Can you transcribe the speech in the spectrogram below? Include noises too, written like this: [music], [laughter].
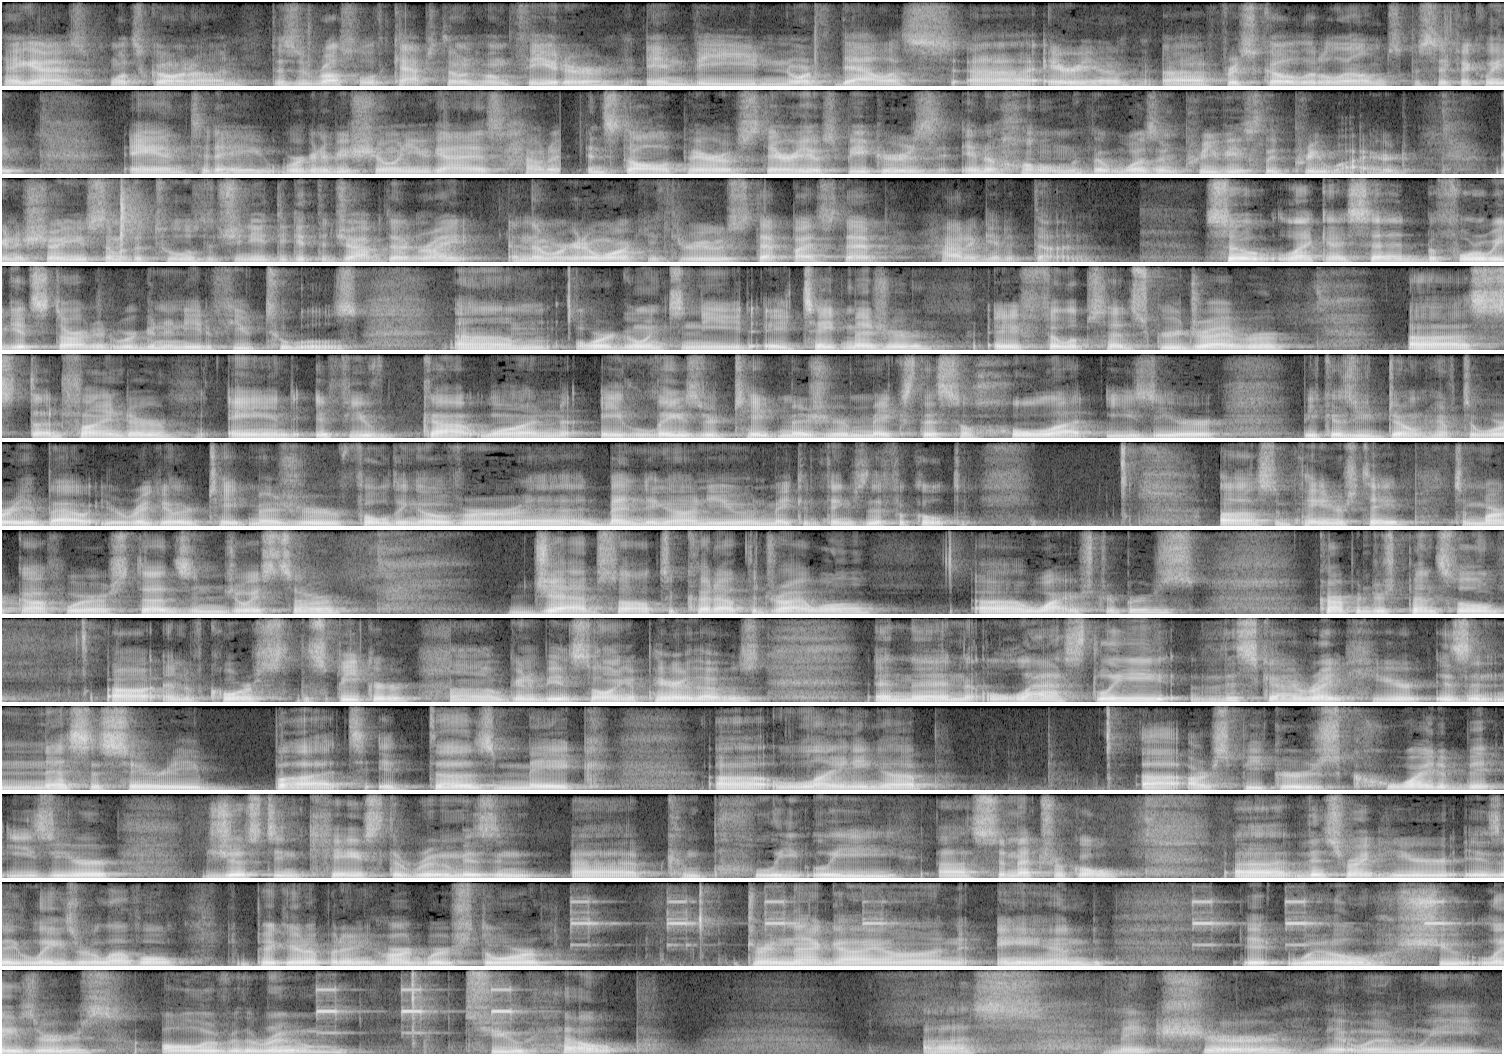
Hey guys, what's going on? This is Russell with Capstone Home Theater in the North Dallas uh, area, uh, Frisco Little Elm specifically. And today we're going to be showing you guys how to install a pair of stereo speakers in a home that wasn't previously pre-wired. We're going to show you some of the tools that you need to get the job done right, and then we're going to walk you through step by step how to get it done. So, like I said, before we get started, we're going to need a few tools. Um, we're going to need a tape measure, a Phillips head screwdriver, a stud finder, and if you've got one, a laser tape measure makes this a whole lot easier because you don't have to worry about your regular tape measure folding over and bending on you and making things difficult. Uh, some painter's tape to mark off where our studs and joists are, jab saw to cut out the drywall, uh, wire strippers, carpenter's pencil, uh, and of course the speaker. Uh, we're going to be installing a pair of those. And then lastly, this guy right here isn't necessary, but it does make uh, lining up uh, our speakers quite a bit easier just in case the room isn't uh, completely uh, symmetrical. Uh, this right here is a laser level. You can pick it up at any hardware store. Turn that guy on and it will shoot lasers all over the room to help us make sure that when we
